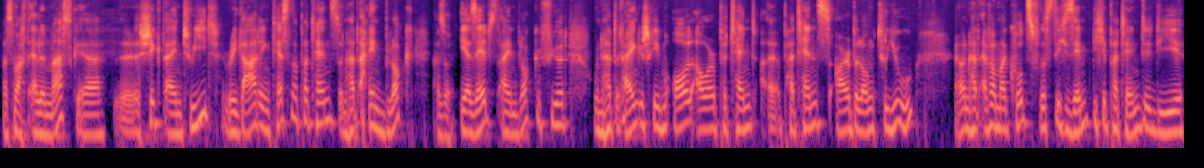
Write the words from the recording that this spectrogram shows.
Was macht Elon Musk? Er äh, schickt einen Tweet regarding Tesla-Patents und hat einen Blog, also er selbst einen Blog geführt und hat reingeschrieben, all our patent, äh, patents are belong to you. Ja, und hat einfach mal kurzfristig sämtliche Patente, die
